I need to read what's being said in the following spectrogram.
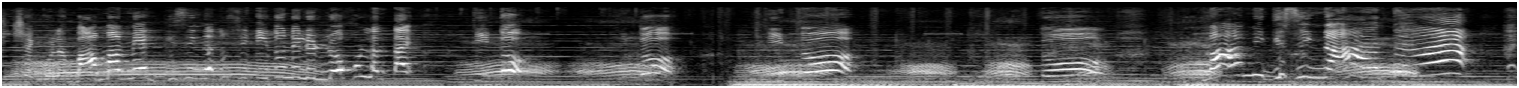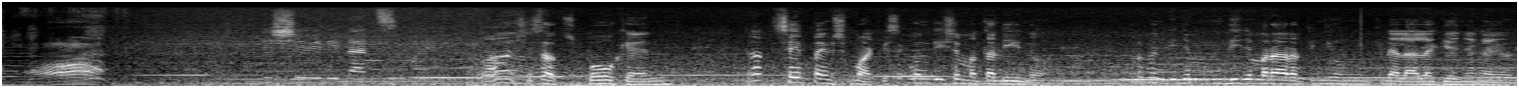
I-check ko lang. Baka mami, gising na to si Tito. Niloloko lang tayo. Tito! Tito! Tito! Tito! Mami, gising na ata! Is she really that smart? Ah, she's outspoken. At the same time smart. Kasi kung hindi siya matalino, alam hindi niya, hindi niya mararating yung kinalalagyan niya ngayon.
